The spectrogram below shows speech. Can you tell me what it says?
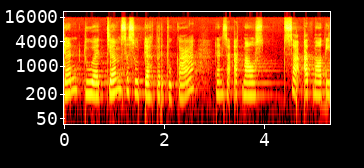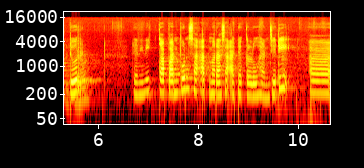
dan dua jam sesudah berbuka dan saat mau saat mau tidur, dan ini kapan pun saat merasa ada keluhan. Jadi uh,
